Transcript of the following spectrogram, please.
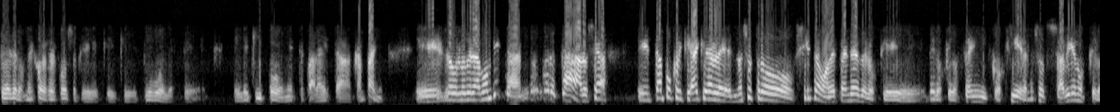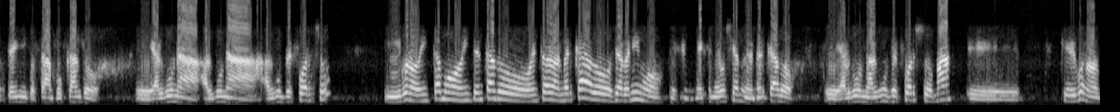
tres de los mejores refuerzos que, que, tuvo el, este, el equipo en este para esta campaña. Eh, lo, de la bombita, no, no está, o sea, eh, tampoco hay que, hay que darle, nosotros siempre vamos a depender de lo que, de lo que los técnicos quieran. Nosotros sabíamos que los técnicos estaban buscando eh, alguna, alguna, algún refuerzo y bueno, estamos intentando entrar al mercado, ya venimos eh, negociando en el mercado algún, algún refuerzo más, que bueno,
